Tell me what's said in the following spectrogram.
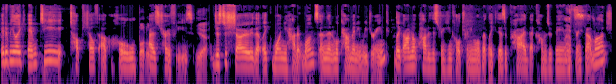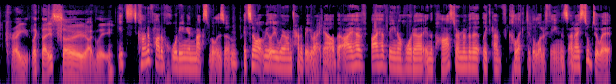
It'll be like empty top shelf alcohol Bottles. as trophies. Yeah. Just to show that like one you had it once and then look how many we drink. Like I'm not part of this drinking culture anymore, but like there's a pride that comes with being able to drink that much. Crazy. Like that is so ugly. it's kind of part of hoarding and maximalism. It's not really where I'm trying to be right now, but I have I have been a hoarder in the past. I remember that like I've collected a lot of things and I still do it.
